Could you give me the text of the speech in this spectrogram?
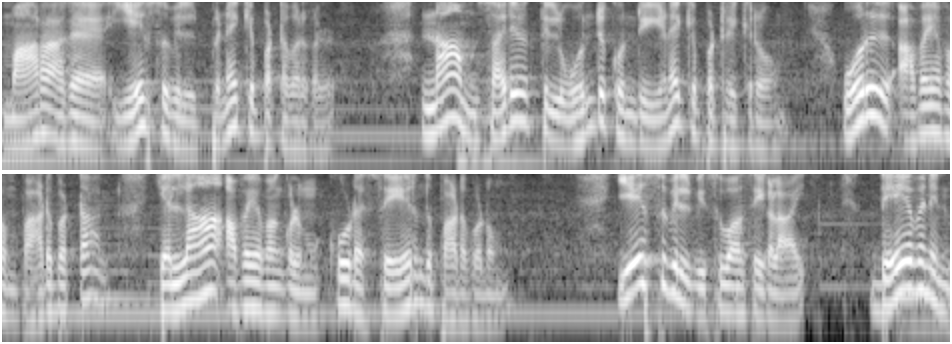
மாறாக இயேசுவில் பிணைக்கப்பட்டவர்கள். நாம் சரீரத்தில் ஒன்றுக்கொன்று இணைக்கப்பட்டிருக்கிறோம். ஒரு அவயவம் பாடுபட்டால் எல்லா அவயவங்களும் கூட சேர்ந்து பாடுபடும். இயேசுவில் விசுவாசிகளாய் தேவனின்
